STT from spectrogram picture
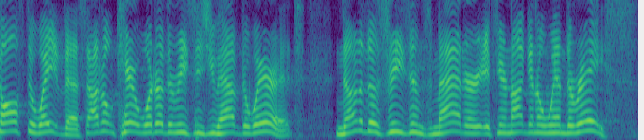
off the weight vest. I don't care what other reasons you have to wear it. None of those reasons matter if you're not going to win the race.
